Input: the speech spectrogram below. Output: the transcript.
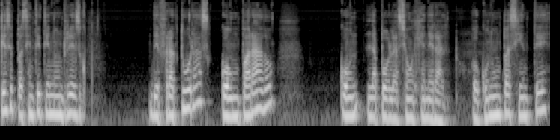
Que ese paciente tiene un riesgo de fracturas comparado con la población general o con un paciente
